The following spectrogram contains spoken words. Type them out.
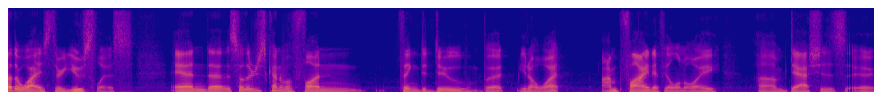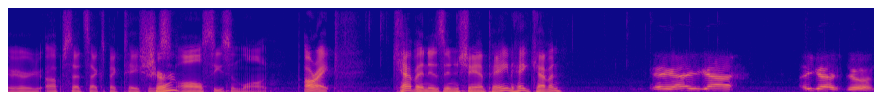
otherwise, they're useless. And uh, so they're just kind of a fun thing to do. But you know what? I'm fine if Illinois um, dashes or upsets expectations Sure. all season long. All right. Kevin is in Champaign. Hey, Kevin. Hey, how you guys? How you guys doing?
